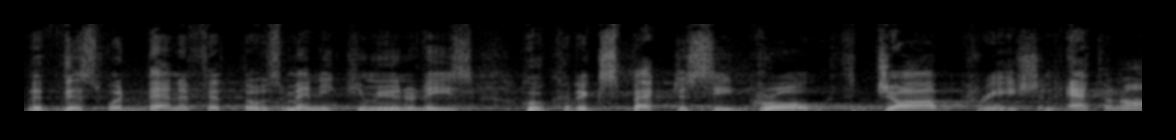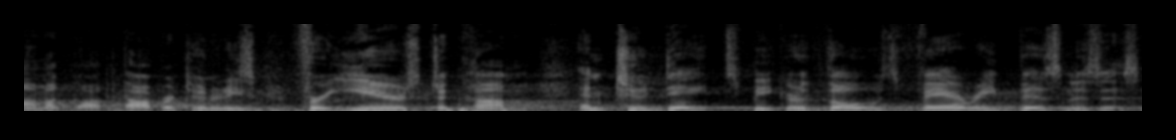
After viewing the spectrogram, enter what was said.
that this would benefit those many communities who could expect to see growth, job creation, economic opportunities for years to come. And to date, Speaker, those very businesses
